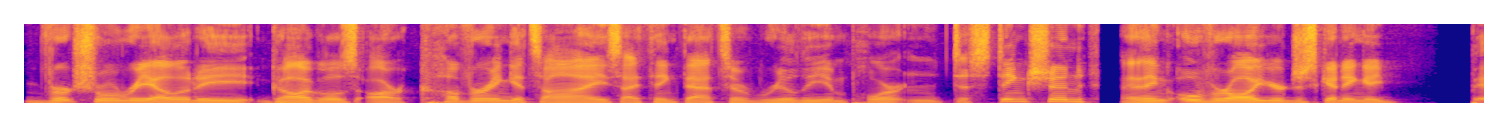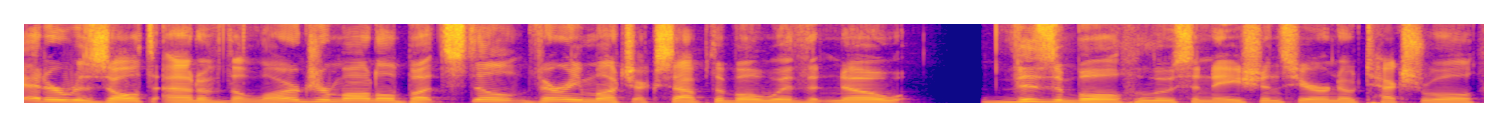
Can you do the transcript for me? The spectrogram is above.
Virtual reality goggles are covering its eyes. I think that's a really important distinction. I think overall you're just getting a better result out of the larger model, but still very much acceptable with no visible hallucinations here, no textual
